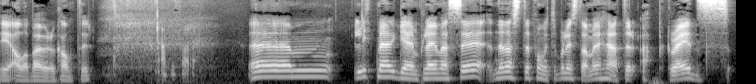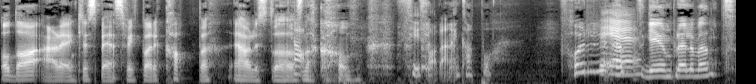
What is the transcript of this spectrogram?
i alle bauger og kanter. Ja, fy fader. Ehm, litt mer gameplay-messig. Det neste punktet på lista mi heter upgrades, og da er det egentlig spesifikt bare kappe jeg har lyst til å Ja. snakke om. Fy fader, den kappa. For er- et gameplay-element!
